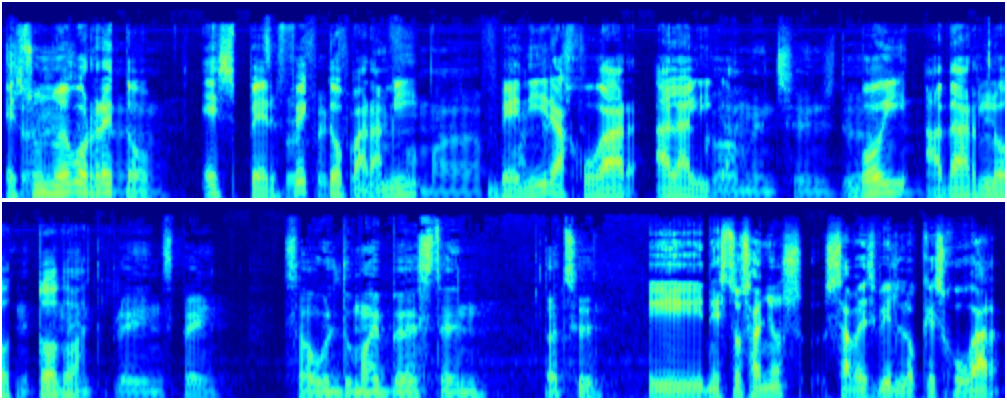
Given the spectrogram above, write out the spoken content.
Es un nuevo reto. Es perfecto para mí venir a jugar a la liga. Voy a darlo todo aquí. Y en estos años sabes bien lo que es jugar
